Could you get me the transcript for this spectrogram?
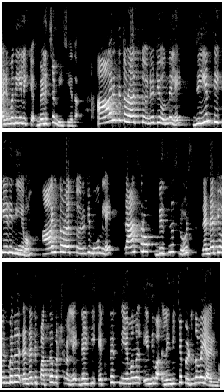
അഴിമതിയിലേക്ക് വെളിച്ചം വീശിയത്. ആയിരത്തി തൊള്ളായിരത്തി തൊണ്ണൂറ്റി ഒന്നിലെ G N C T D നിയമം ആയിരത്തി തൊള്ളായിരത്തി തൊണ്ണൂറ്റി മൂന്നിലെ ട്രാൻസ്ഫർ ഓഫ് ബിസിനസ് റൂൾസ് രണ്ടായിരത്തി ഒൻപത് രണ്ടായിരത്തി പത്ത് വർഷങ്ങളിലെ ഡൽഹി എക്സൈസ് നിയമങ്ങൾ എന്നിവ ലംഘിക്കപ്പെടുന്നവയായിരുന്നു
